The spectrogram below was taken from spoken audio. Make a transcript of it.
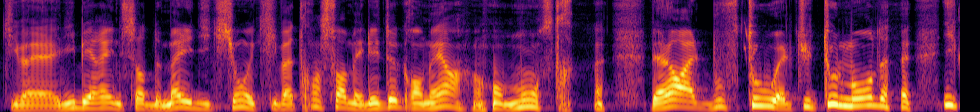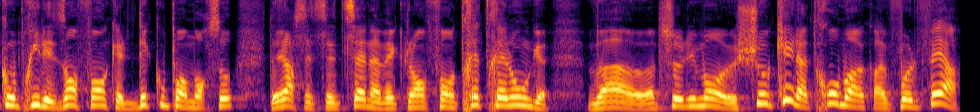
qui va libérer une sorte de malédiction et qui va transformer les deux grands-mères en monstres. Mais alors, elle bouffe tout, elle tue tout le monde, y compris les enfants qu'elle découpe en morceaux. D'ailleurs, cette, cette scène avec l'enfant très très longue va euh, absolument choquer la trauma, quand il faut le faire,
